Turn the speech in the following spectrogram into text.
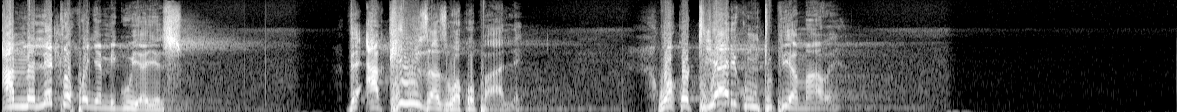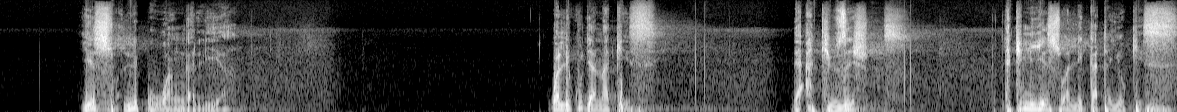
Ameletwa kwenye miguu ya Yesu, the accusers wako pale, wako tayari kumtupia mawe. Yesu alipouangalia, walikuja na kesi, the accusations, lakini Yesu alikata hiyo kesi,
